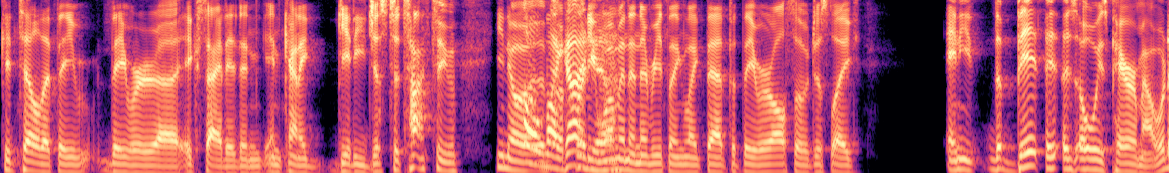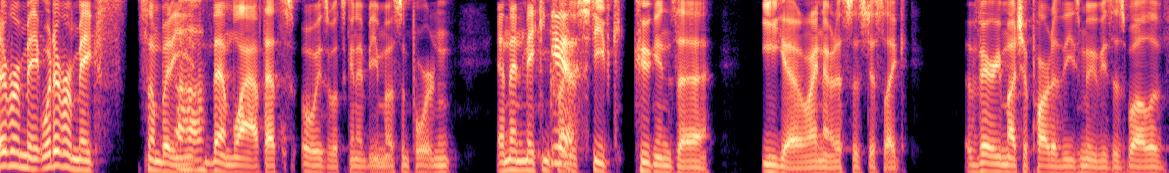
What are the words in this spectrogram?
could tell that they they were uh, excited and and kind of giddy just to talk to you know Oh a, a God, pretty yeah. woman and everything like that but they were also just like any the bit is always paramount whatever ma- whatever makes somebody Uh-huh. them laugh that's always what's going to be most important and then making fun Yeah. of steve coogan's uh ego i noticed was just like very much a part of these movies as well of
